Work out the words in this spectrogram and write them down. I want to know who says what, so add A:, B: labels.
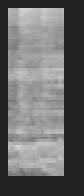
A: I agree.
